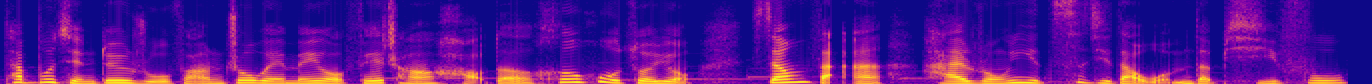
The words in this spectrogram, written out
它不仅对乳房周围没有非常好的呵护作用，相反还容易刺激到我们的皮肤。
